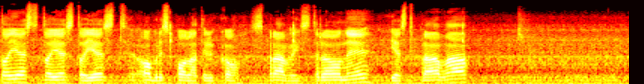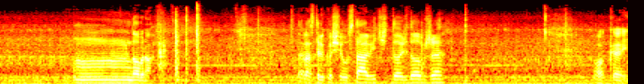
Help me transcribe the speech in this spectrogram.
To jest, to jest, to jest obrys pola tylko z prawej strony. Jest prawa. Mm, dobra. Teraz tylko się ustawić dość dobrze. Ok. Eee,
